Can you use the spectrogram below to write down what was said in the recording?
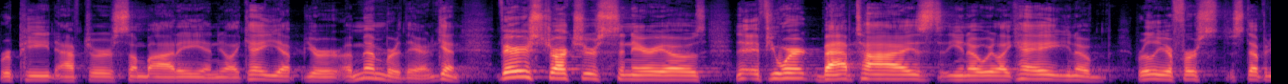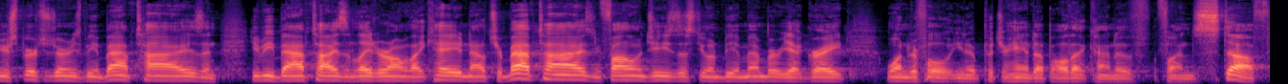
repeat after somebody, and you're like, hey, yep, you're a member there. And again, various structures, scenarios. If you weren't baptized, you know, we're like, hey, you know, really your first step in your spiritual journey is being baptized, and you'd be baptized, and later on, like, hey, now that you're baptized, you're following Jesus, you want to be a member? Yeah, great, wonderful, you know, put your hand up, all that kind of fun stuff.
